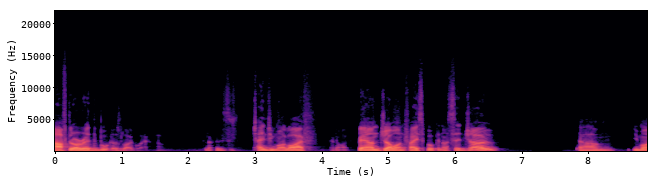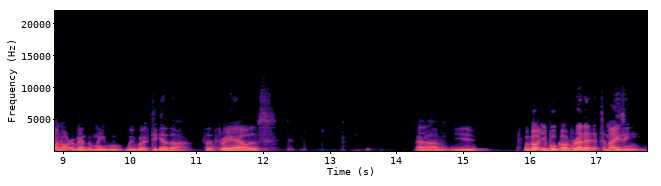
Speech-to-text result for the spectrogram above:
after I read the book, I was like, wow, you know, this is changing my life. And I found Joe on Facebook and I said, Joe, um, you might not remember me. We worked together for three hours. Um, you forgot your book. I've read it. It's amazing.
